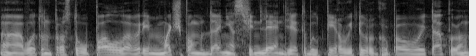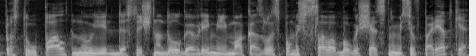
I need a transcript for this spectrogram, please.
а, вот он просто упал во время матча, по-моему, Дания с Финляндией. Это был первый тур группового этапа, и он просто упал. Ну, и достаточно долгое время ему оказывалась помощь. Слава богу, сейчас с ними все в порядке.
